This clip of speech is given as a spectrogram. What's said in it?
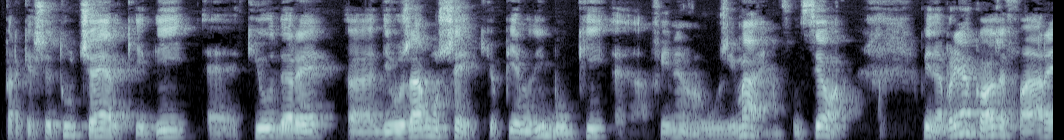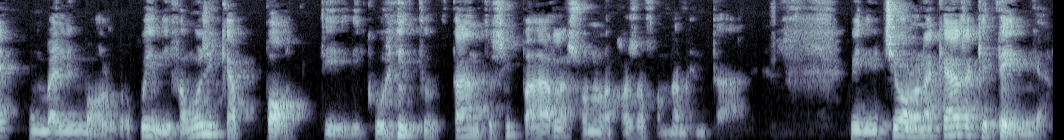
perché se tu cerchi di eh, chiudere, eh, di usare un secchio pieno di buchi, eh, alla fine non lo usi mai, non funziona. Quindi la prima cosa è fare un bel involucro. Quindi i famosi cappotti di cui tanto si parla sono la cosa fondamentale. Quindi ci vuole una casa che tenga,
